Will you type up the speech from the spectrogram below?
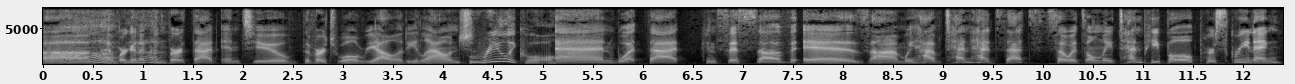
Um, Ah, and we're going to yeah. convert that into the virtual reality lounge. Really cool. And what that consists of is um, we have 10 headsets, so it's only 10 people per screening.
